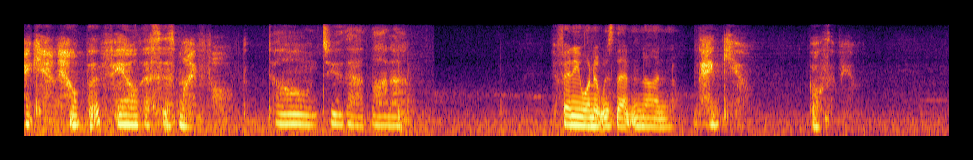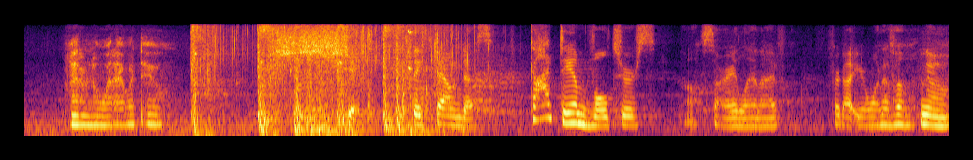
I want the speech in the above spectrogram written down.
I can't help but feel this is my fault. Don't do that, Lana. If anyone, it was that nun. Thank you, both of you. I don't know what I would do. Shit. They found us. Goddamn vultures. Oh, sorry, Lana. I forgot you're one of them. No,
